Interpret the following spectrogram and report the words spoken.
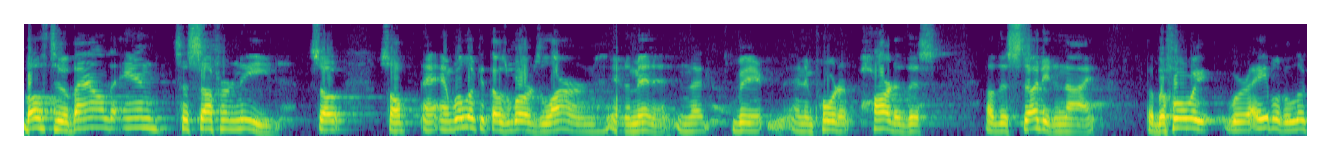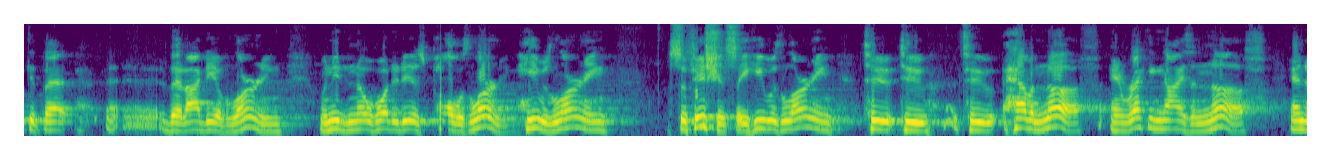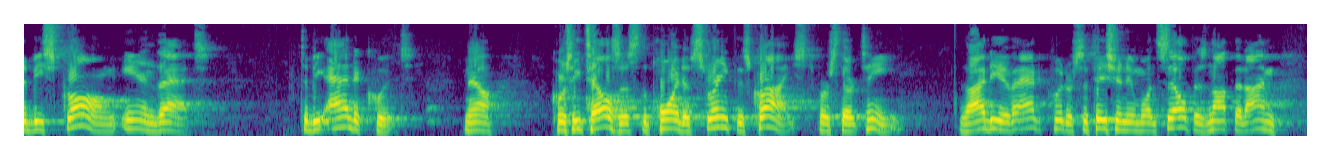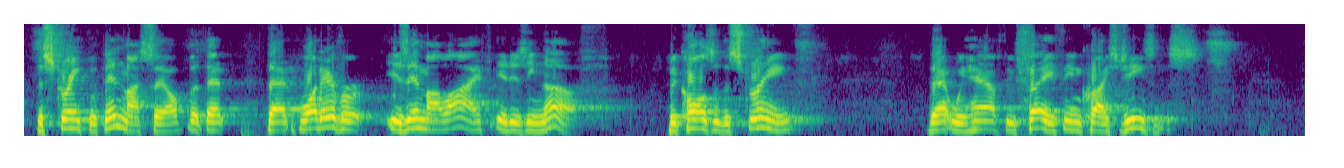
both to abound and to suffer need. So, so, and we'll look at those words "learn" in a minute, and that be an important part of this of this study tonight. But before we were able to look at that uh, that idea of learning, we need to know what it is Paul was learning. He was learning sufficiency. He was learning to to to have enough and recognize enough, and to be strong in that, to be adequate now, of course, he tells us the point of strength is Christ, verse 13. The idea of adequate or sufficient in oneself is not that I'm the strength within myself, but that, that whatever is in my life, it is enough because of the strength that we have through faith in Christ Jesus.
